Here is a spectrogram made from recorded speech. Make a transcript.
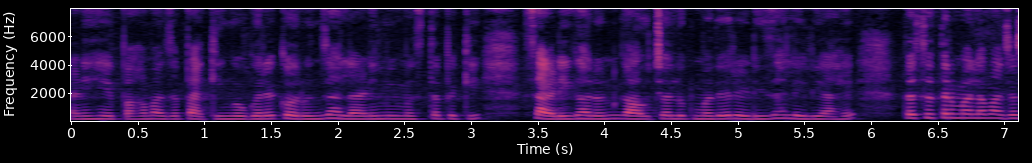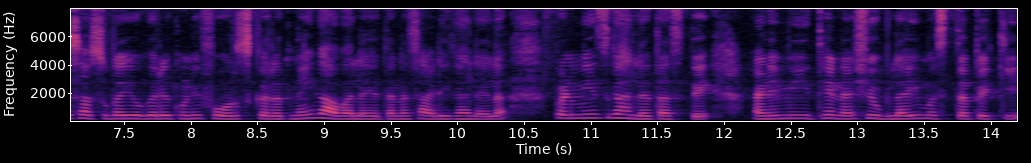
आणि हे पहा माझं पॅकिंग वगैरे करून झालं आणि मी मस्तपैकी साडी घालून गावच्या लुकमध्ये रेडी झालेली आहे. तसं तर मला माझ्या सासूबाई वगैरे कोणी फोर्स करत नाही गावाला येताना साडी घालायला पण मीच घालत असते. आणि मी इथे ना शुभलाही मस्तपैकी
